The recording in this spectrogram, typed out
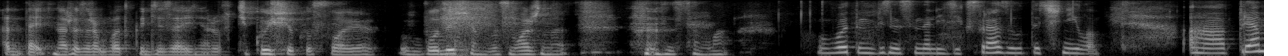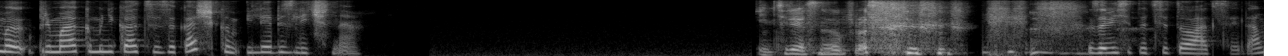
Отдать на разработку дизайнеру в текущих условиях. В будущем, возможно, сама. Вот он, бизнес-аналитик, сразу уточнила. А, прямо прямая коммуникация с заказчиком или обезличенная? Интересный вопрос. Зависит от ситуации, да?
